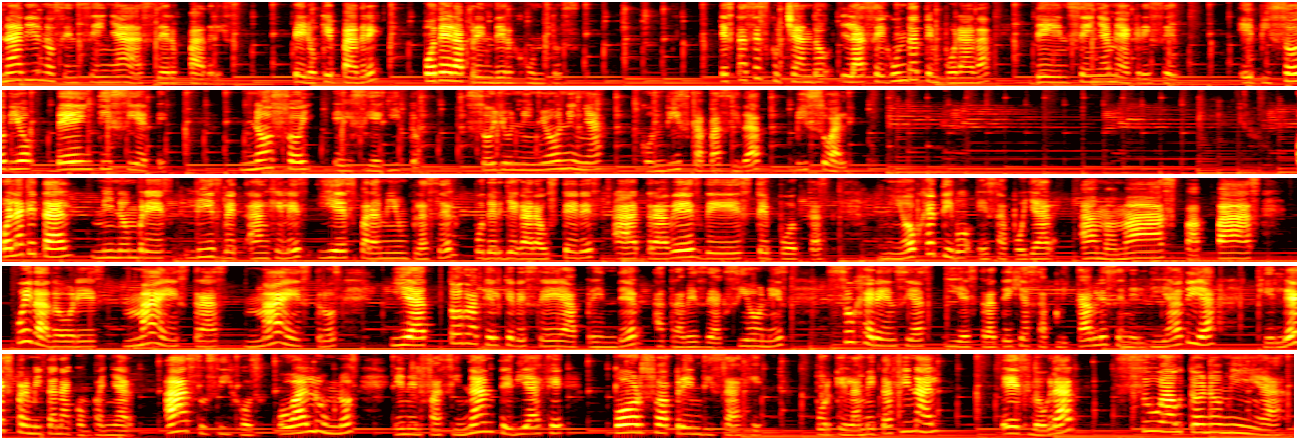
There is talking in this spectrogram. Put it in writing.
nadie nos enseña a ser padres, pero qué padre poder aprender juntos. Estás escuchando la segunda temporada de Enséñame a Crecer, episodio 27. No soy el cieguito, soy un niño o niña con discapacidad visual. Hola, ¿qué tal? Mi nombre es Lisbeth Ángeles y es para mí un placer poder llegar a ustedes a través de este podcast. Mi objetivo es apoyar a mamás, papás, cuidadores, maestras, maestros y a todo aquel que desee aprender a través de acciones, sugerencias y estrategias aplicables en el día a día que les permitan acompañar a sus hijos o alumnos en el fascinante viaje por su aprendizaje, porque la meta final es lograr su autonomía.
